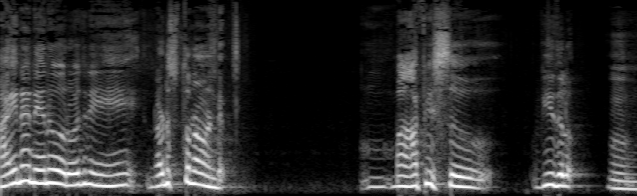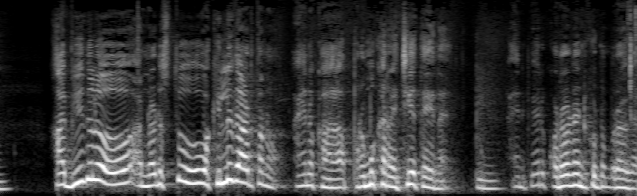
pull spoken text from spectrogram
ఆయన నేను రోజుని నడుస్తున్నామండి. మా ఆఫీసు వీధిలో. ఆ వీధిలో నడుస్తూ ఒక ఇల్లు దాడుతున్నాం ఆయన ఒక ప్రముఖ రచయిత ఆయన. ఆయన పేరు కొడవడంటి కుటుంబరావు గారు.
